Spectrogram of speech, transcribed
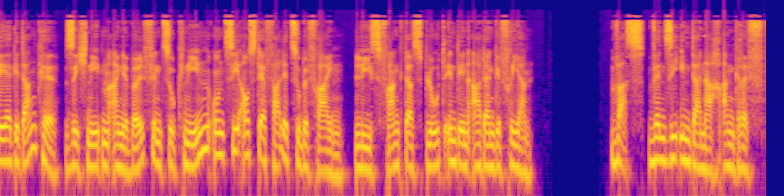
Der Gedanke, sich neben eine Wölfin zu knien und sie aus der Falle zu befreien, ließ Frank das Blut in den Adern gefrieren. Was, wenn sie ihn danach angriff?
